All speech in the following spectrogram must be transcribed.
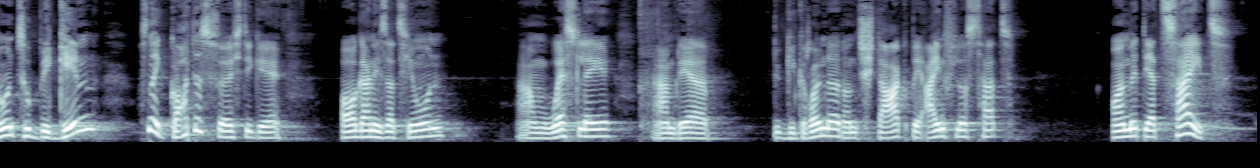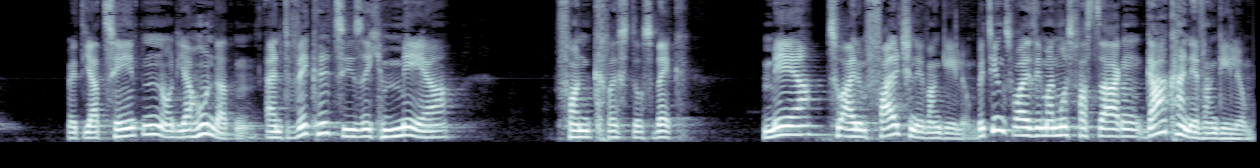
Und zu Beginn ist eine gottesfürchtige Organisation. Ähm, Wesley, ähm, der gegründet und stark beeinflusst hat. Und mit der Zeit, mit Jahrzehnten und Jahrhunderten, entwickelt sie sich mehr von Christus weg. Mehr zu einem falschen Evangelium. Beziehungsweise man muss fast sagen, gar kein Evangelium.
